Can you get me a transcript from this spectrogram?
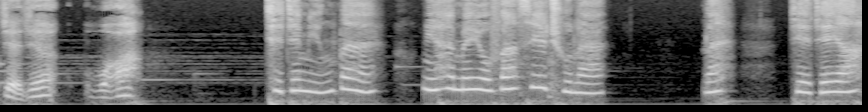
姐姐，我，姐姐明白，你还没有发泄出来。来，姐姐呀，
